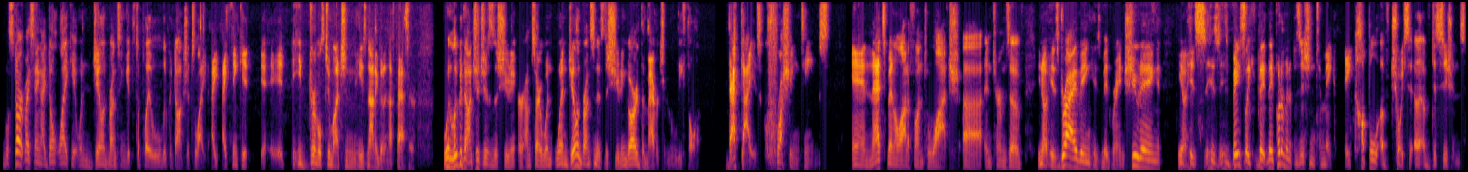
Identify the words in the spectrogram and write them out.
will start by saying I don't like it when Jalen Brunson gets to play Luka Doncic light. I, I think it, it, it he dribbles too much and he's not a good enough passer. When Luka Doncic is the shooting, or I'm sorry, when when Jalen Brunson is the shooting guard, the Mavericks are lethal. That guy is crushing teams and that's been a lot of fun to watch uh, in terms of you know his driving, his mid range shooting. You know his his his basically they, they put him in a position to make a couple of choices uh, of decisions.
